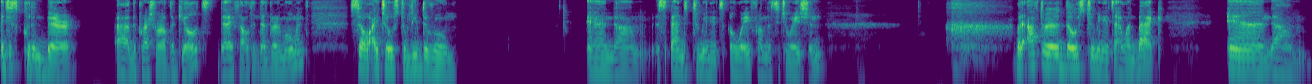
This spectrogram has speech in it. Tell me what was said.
i just couldn't bear uh, the pressure of the guilt that i felt in that very moment so i chose to leave the room and um, spend two minutes away from the situation but after those two minutes i went back and um,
